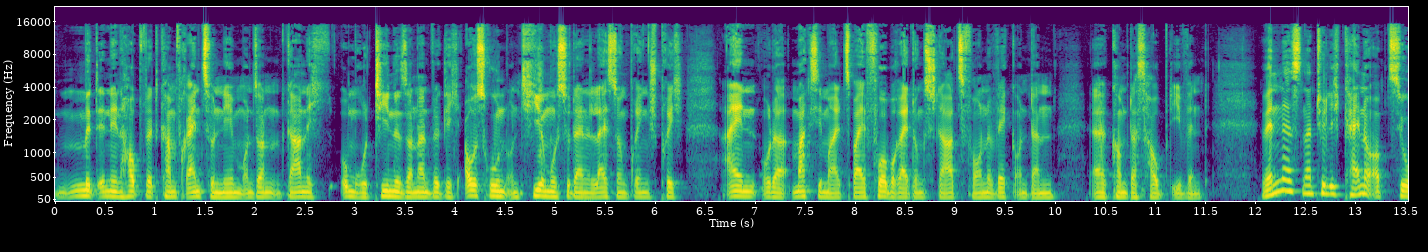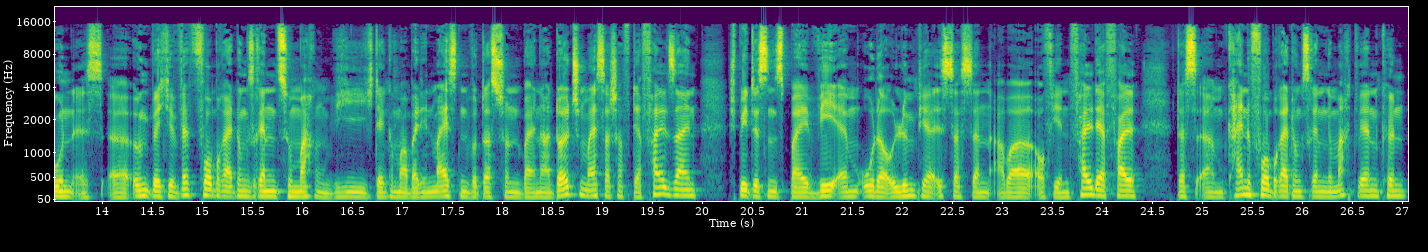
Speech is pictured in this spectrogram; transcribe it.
mit in den Hauptwettkampf reinzunehmen und sondern gar nicht um Routine, sondern wirklich ausruhen. Und hier musst du deine Leistung bringen, sprich ein oder maximal zwei Vorbereitungsstarts vorne weg und dann äh, kommt das Hauptevent. Wenn es natürlich keine Option ist, äh, irgendwelche Webvorbereitungsrennen zu machen, wie ich denke mal bei den meisten wird das schon bei einer deutschen Meisterschaft der Fall sein, spätestens bei WM oder Olympia ist das dann aber auf jeden Fall der Fall, dass ähm, keine Vorbereitungsrennen gemacht werden können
